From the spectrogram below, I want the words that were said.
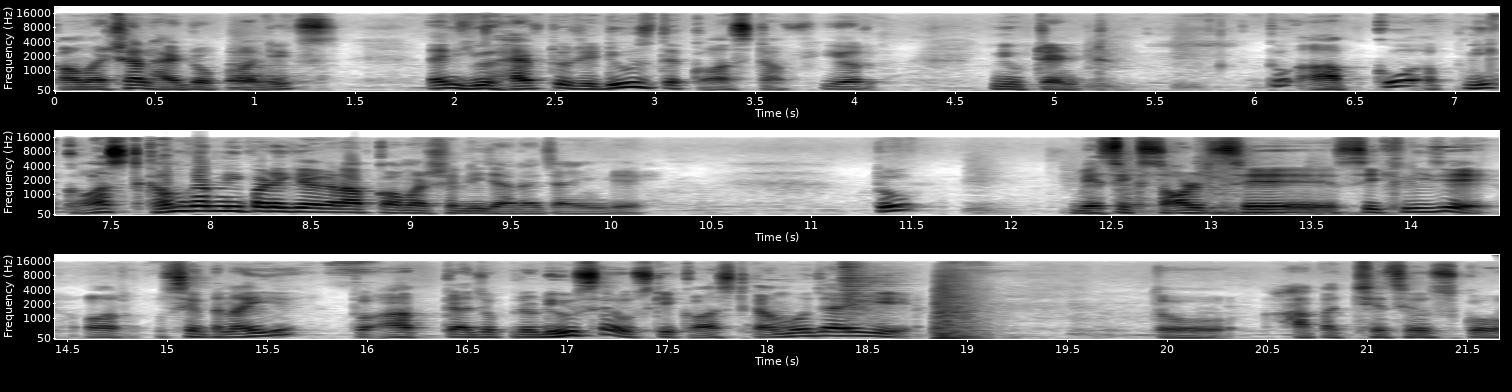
commercial hydroponics then you have to reduce the cost of your nutrient तो आपको अपनी कॉस्ट कम करनी पड़ेगी अगर आप कॉमर्शियली जाना चाहेंगे। तो बेसिक सॉल्ट से सीख लीजिए और उसे बनाइए। तो आपका जो प्रोड्यूस है, उसकी कॉस्ट कम हो जाएगी। तो आप अच्छे से उसको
